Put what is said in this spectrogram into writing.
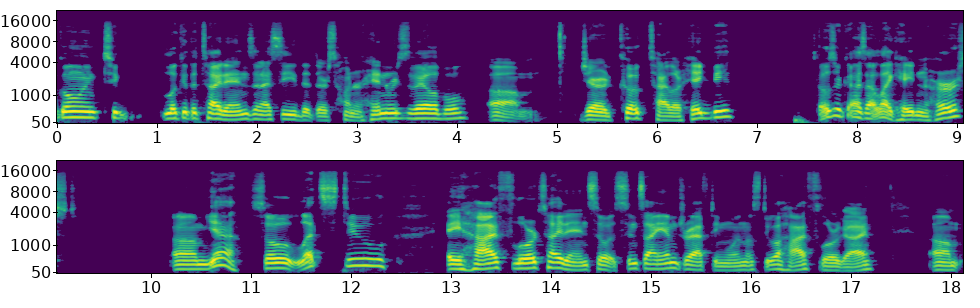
going to look at the tight ends and I see that there's Hunter Henry's available, um, Jared Cook, Tyler Higbee. Those are guys I like. Hayden Hurst. Um, yeah, so let's do a high floor tight end. So since I am drafting one, let's do a high floor guy. Um,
